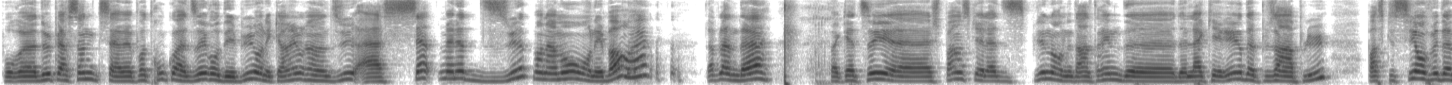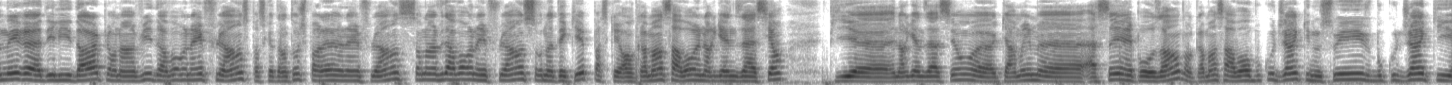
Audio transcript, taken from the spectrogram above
pour euh, deux personnes qui savaient pas trop quoi dire au début, on est quand même rendu à 7 minutes 18, mon amour. On est bon, hein? T'as plein dedans. Fait que, tu sais, euh, je pense que la discipline, on est en train de, de l'acquérir de plus en plus. Parce que si on veut devenir euh, des leaders, puis on a envie d'avoir une influence, parce que tantôt je parlais d'une influence, si on a envie d'avoir une influence sur notre équipe, parce qu'on commence à avoir une organisation, puis une organisation quand même assez imposante, on commence à avoir beaucoup de gens qui nous suivent, beaucoup de gens qui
